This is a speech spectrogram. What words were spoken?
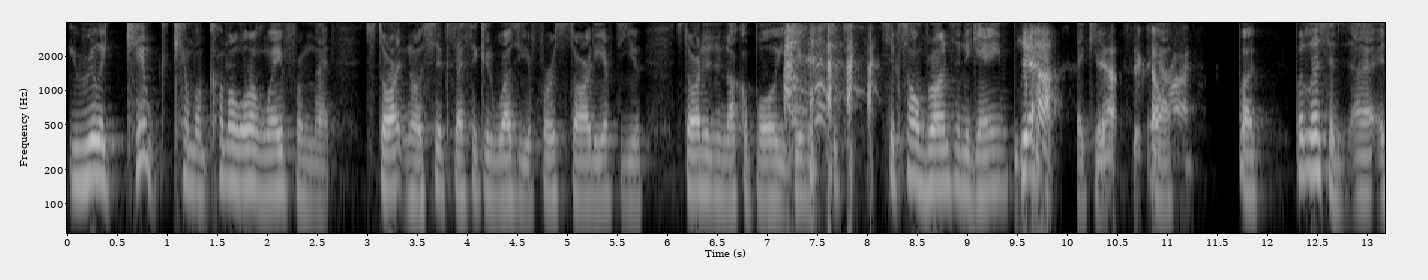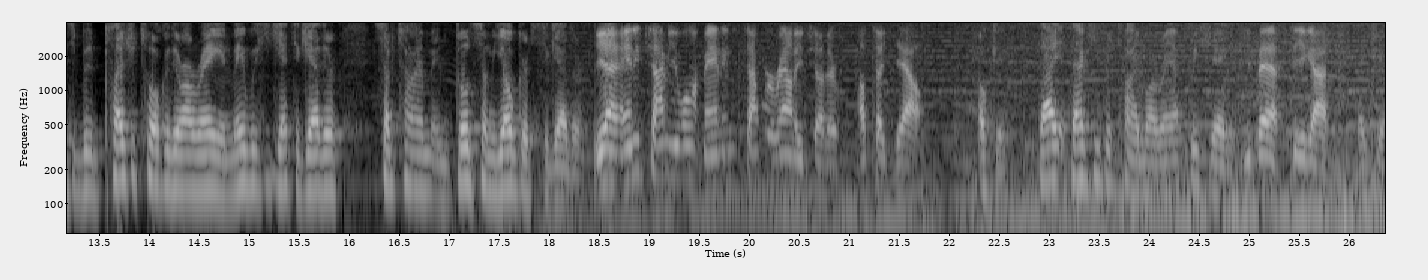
You really came come come a long way from that start in 06, I think it was your first start after you started in knuckleball. You gave up six, six home runs in the game. Yeah, thank you. Yeah, six yeah. home runs. But but listen, uh, it's been a pleasure talking with you, RA, and maybe we could get together sometime and build some yogurts together. Yeah, anytime you want, man. Anytime we're around each other, I'll take you out. Okay. Th- thank you for time, Maureen. I appreciate it. You bet. See you guys. Thank you.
